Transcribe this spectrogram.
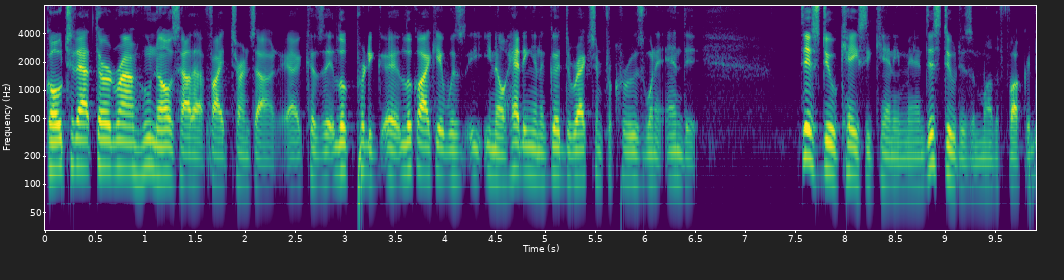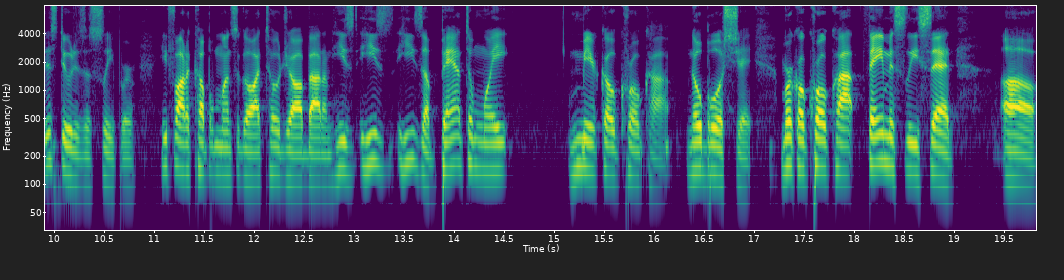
go to that third round, who knows how that fight turns out? Because uh, it looked pretty. It looked like it was you know heading in a good direction for Cruz when it ended. This dude, Casey Kenney, man, this dude is a motherfucker. This dude is a sleeper. He fought a couple months ago. I told y'all about him. He's he's he's a bantamweight Mirko Cro Cop. No bullshit. Mirko Cro Cop famously said. Uh,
